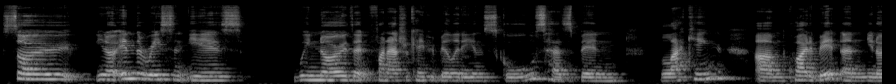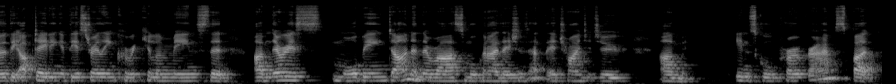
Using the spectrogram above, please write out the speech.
So, you know, in the recent years, we know that financial capability in schools has been lacking um, quite a bit. And, you know, the updating of the Australian curriculum means that um, there is more being done and there are some organisations out there trying to do um, in school programs. But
